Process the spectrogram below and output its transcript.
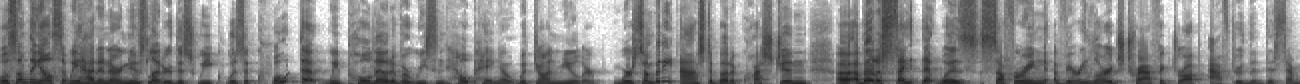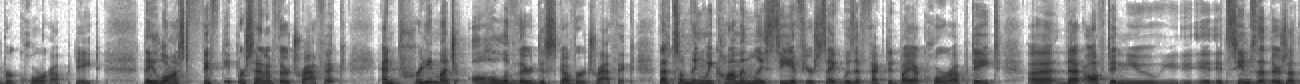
Well, something else that we had in our newsletter this week was a quote that we pulled out of a recent help hangout with John Mueller, where somebody asked about a question uh, about a site that was suffering a very large traffic drop after the December core update. They lost 50% of their traffic and pretty much all of their Discover traffic. That's something we commonly see if your site was affected by a core update. Uh, that often you, it, it, seems that there's a,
